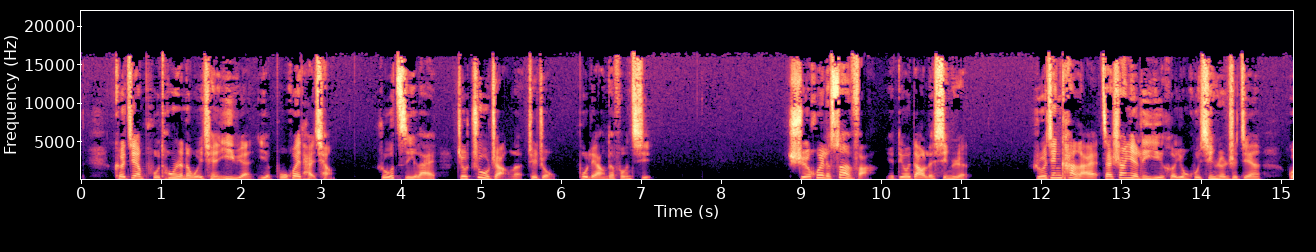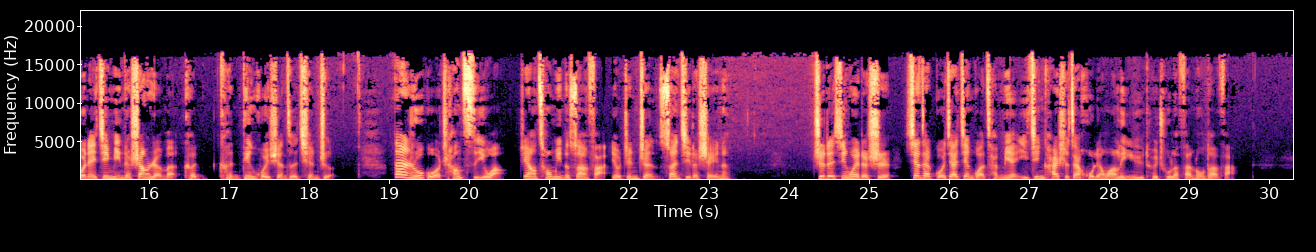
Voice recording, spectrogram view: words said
可见普通人的维权意愿也不会太强。如此一来，就助长了这种不良的风气。学会了算法，也丢掉了信任。如今看来，在商业利益和用户信任之间，国内精明的商人们可肯定会选择前者。但如果长此以往，这样聪明的算法又真正算计了谁呢？值得欣慰的是，现在国家监管层面已经开始在互联网领域推出了反垄断法。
